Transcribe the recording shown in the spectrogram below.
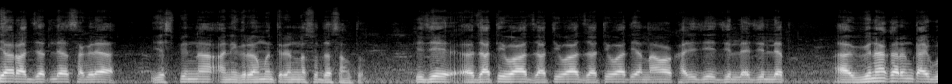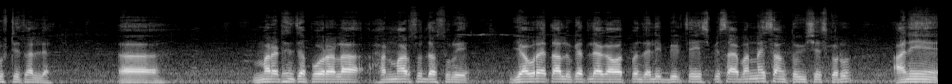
या राज्यातल्या सगळ्या एस पींना आणि गृहमंत्र्यांना सुद्धा सांगतो की जे जातीवाद जातीवाद जातीवाद या नावाखाली जे जिल्ह्या जिल्ह्यात विनाकारण काही गोष्टी चालल्या मराठ्यांच्या पोराला हानमारसुद्धा सुरू आहे. यावराय तालुक्यातल्या गावात पण झाली. बीडच्या एस पी साहेबांनाही सांगतो विशेष करून. आणि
